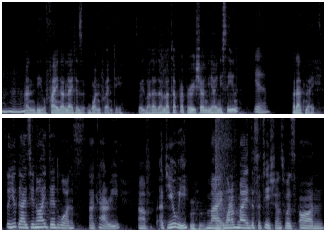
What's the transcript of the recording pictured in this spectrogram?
mm -hmm. and the final night is 120 so it's but there's a lot of preparation behind the scene yeah for that night so you guys you know i did once uh, carrie uh, at UWI, mm -hmm. my one of my dissertations was on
